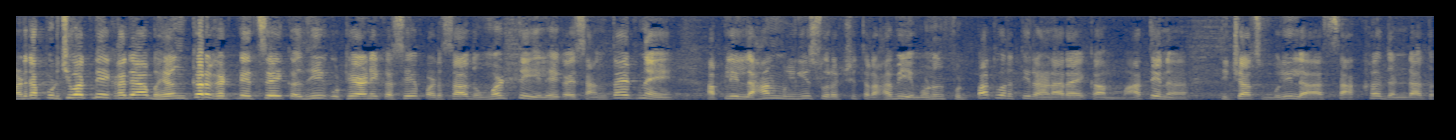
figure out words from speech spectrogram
आणि त्या पुढची बातमी एखाद्या भयंकर घटनेचे कधी कुठे आणि कसे पडसाद उमटतील हे काही सांगता येत नाही. आपली लहान मुलगी सुरक्षित राहावी म्हणून फुटपाथवरती राहणाऱ्या एका मातेनं तिच्याच मुलीला साखळ दंडात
